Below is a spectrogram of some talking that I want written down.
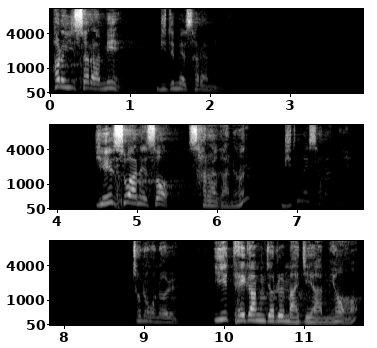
바로 이 사람이 믿음의 사람입니다. 예수 안에서 살아가는 믿음의 사람이에요. 저는 오늘 이 대강절을 맞이하며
